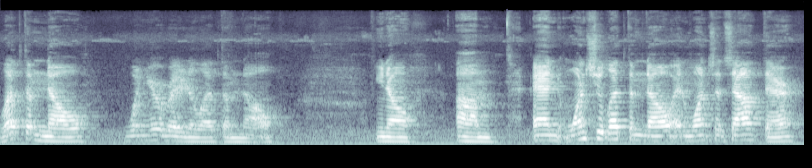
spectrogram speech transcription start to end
let them know when you're ready to let them know. you know, um, and once you let them know, and once it's out there,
